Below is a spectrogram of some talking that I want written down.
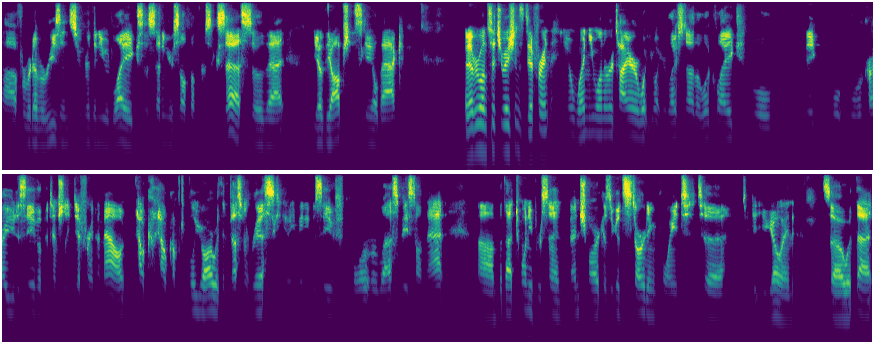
uh, for whatever reason sooner than you would like. So setting yourself up for success so that you have the option to scale back. And everyone's situation is different. You know, when you want to retire, what you want your lifestyle to look like will will, will require you to save a potentially different amount. How how comfortable you are with investment risk, you know, you may need to save more or less based on that. Um, but that 20% benchmark is a good starting point to to get you going. So with that,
